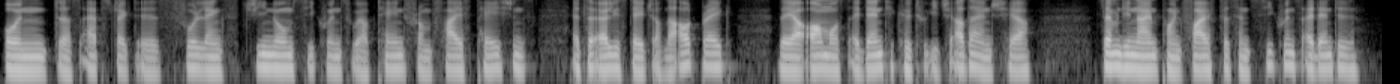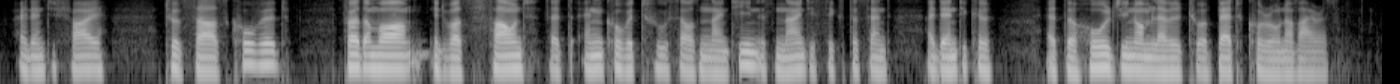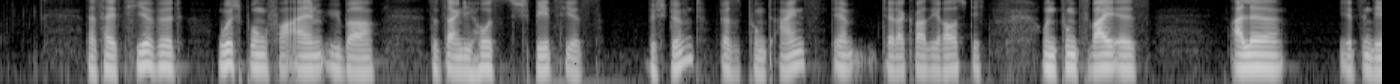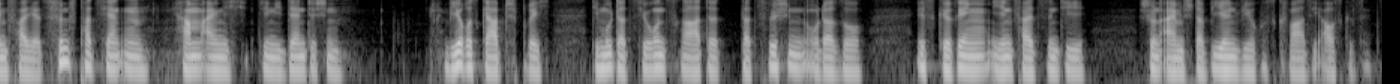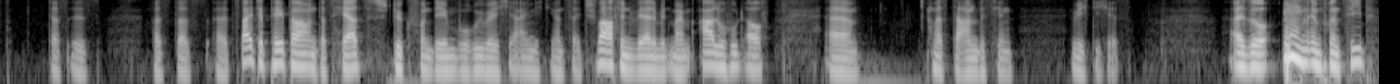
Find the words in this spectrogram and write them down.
und das Abstract ist Full-Length Genome Sequence were obtained from five patients at the early stage of the outbreak. They are almost identical to each other and share 79.5% sequence identi identify to SARS-CoV. Furthermore, it was found that nCoV 2019 is 96% identical at the whole genome level to a bad coronavirus. Das heißt, hier wird Ursprung vor allem über sozusagen die Host-Spezies bestimmt. Das ist Punkt 1, der, der da quasi raussticht. Und Punkt 2 ist, alle, jetzt in dem Fall jetzt fünf Patienten, haben eigentlich den identischen Virus gehabt, sprich die Mutationsrate dazwischen oder so ist gering. Jedenfalls sind die schon einem stabilen Virus quasi ausgesetzt. Das ist was das äh, zweite Paper und das Herzstück von dem, worüber ich hier eigentlich die ganze Zeit schwafeln werde mit meinem Aluhut auf, äh, was da ein bisschen wichtig ist. Also im Prinzip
